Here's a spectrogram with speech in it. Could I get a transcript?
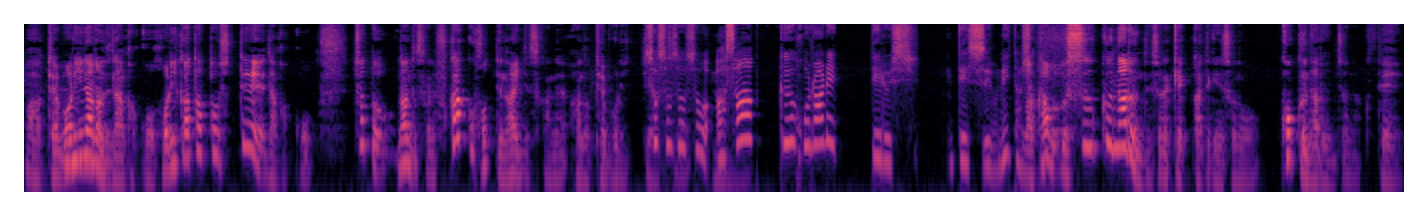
まあ、毛彫りなのでなんかこう、彫り方として、なんかこう、ちょっと、なんですかね、深く彫ってないですかね、あの毛彫りってそうそうそうそう、ん。浅く彫られてるしですよね確かまあ多分薄くなるんですよね、結果的に。その、濃くなるんじゃなくて。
